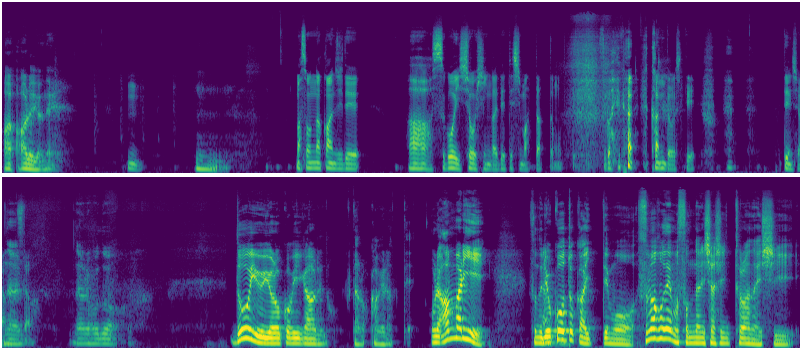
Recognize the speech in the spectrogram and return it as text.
ああるよね。うんうん。まあそんな感じでああすごい商品が出てしまったって思ってすごい感動して テンション上がってたわなるほど。どういう喜びがあるのだろう、カメラって。俺あんまり、その旅行とか行っても、スマホでもそんなに写真撮らないし、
